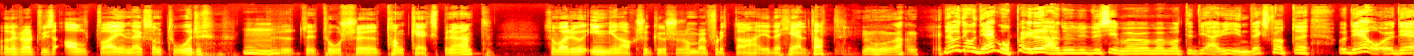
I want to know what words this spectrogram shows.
Og det er klart, hvis alt var indeks som Thor, Mm. Thors eh, tankeeksperiment, så var det jo ingen aksjekurser som ble flytta i det hele tatt noen gang. Nei, og det, og det er godt poeng det der du, du, du sier med at de er i indeks, for at, eh, og det, det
